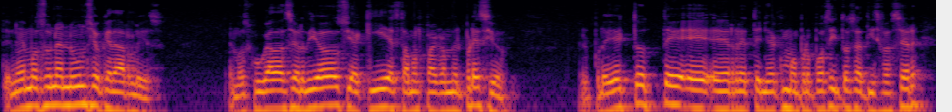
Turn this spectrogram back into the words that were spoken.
Tenemos un anuncio que darles. Hemos jugado a ser Dios y aquí estamos pagando el precio. El proyecto TER tenía como propósito satisfacer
